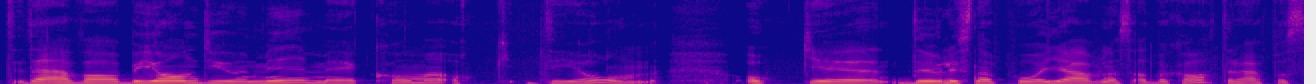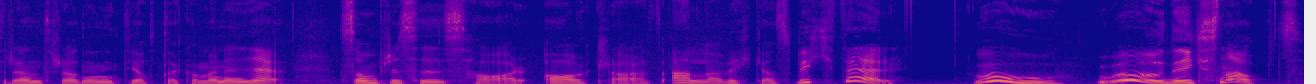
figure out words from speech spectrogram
Det där var Beyond You and Me med Komma och Dion. Och eh, du lyssnar på Djävulens advokater här på Studentradion 98,9 som precis har avklarat alla veckans vikter. Woo! Wow, det gick snabbt.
